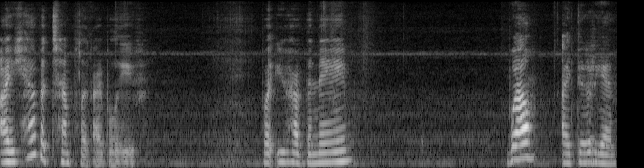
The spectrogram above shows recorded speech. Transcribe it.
I have a template, I believe, but you have the name. Well, I did it again.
